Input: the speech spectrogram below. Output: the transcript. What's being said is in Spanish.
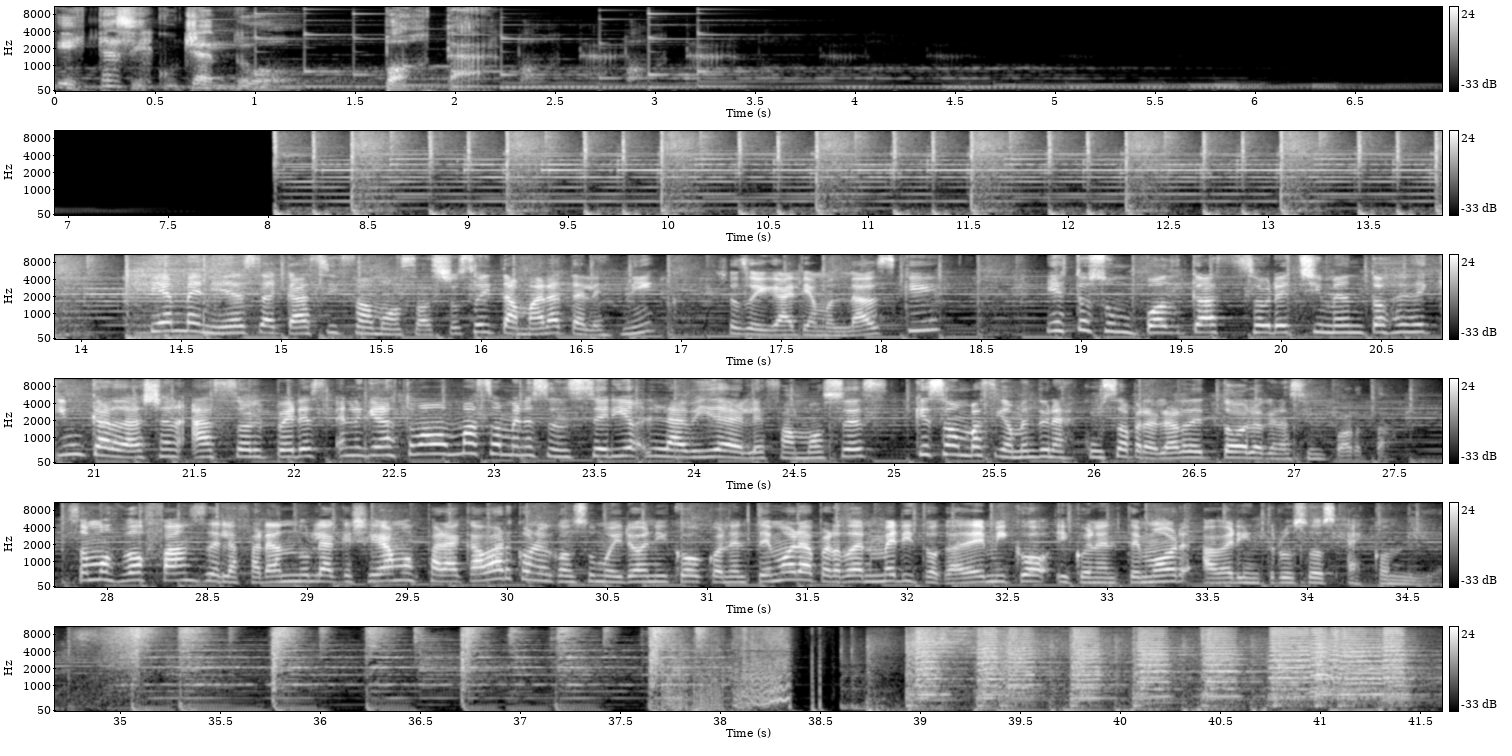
Estás escuchando Posta. Bienvenidas a Casi Famosas. Yo soy Tamara Telesnik Yo soy Galia Moldavsky. y esto es un podcast sobre chimentos desde Kim Kardashian a Sol Pérez en el que nos tomamos más o menos en serio la vida de los famosos, que son básicamente una excusa para hablar de todo lo que nos importa. Somos dos fans de la farándula que llegamos para acabar con el consumo irónico, con el temor a perder mérito académico y con el temor a ver intrusos a escondidas.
